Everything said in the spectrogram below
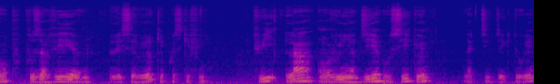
Hop, vous avez euh, le serveur qui est presque fini. Puis là, on va venir dire aussi que l'Active Directory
